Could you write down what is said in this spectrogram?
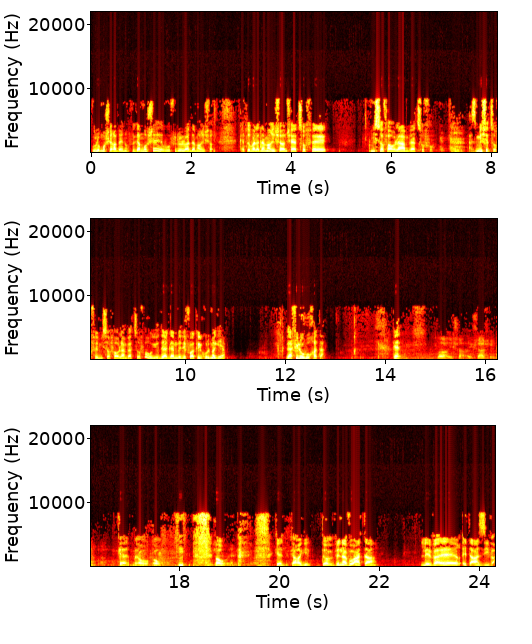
הוא לא משה רבנו, וגם משה הוא אפילו לא האדם הראשון. כתוב על האדם הראשון שהיה צופה מסוף העולם ועד סופו. אז מי שצופה מסוף העולם ועד סופו, הוא יודע גם עד איפה הקלקול מגיע. ואפילו הוא חטא. כן. לא, האישה שנתנה... כן, ברור, ברור. ברור. כן, כרגיל. טוב, ונבוא עתה לבאר את העזיבה.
